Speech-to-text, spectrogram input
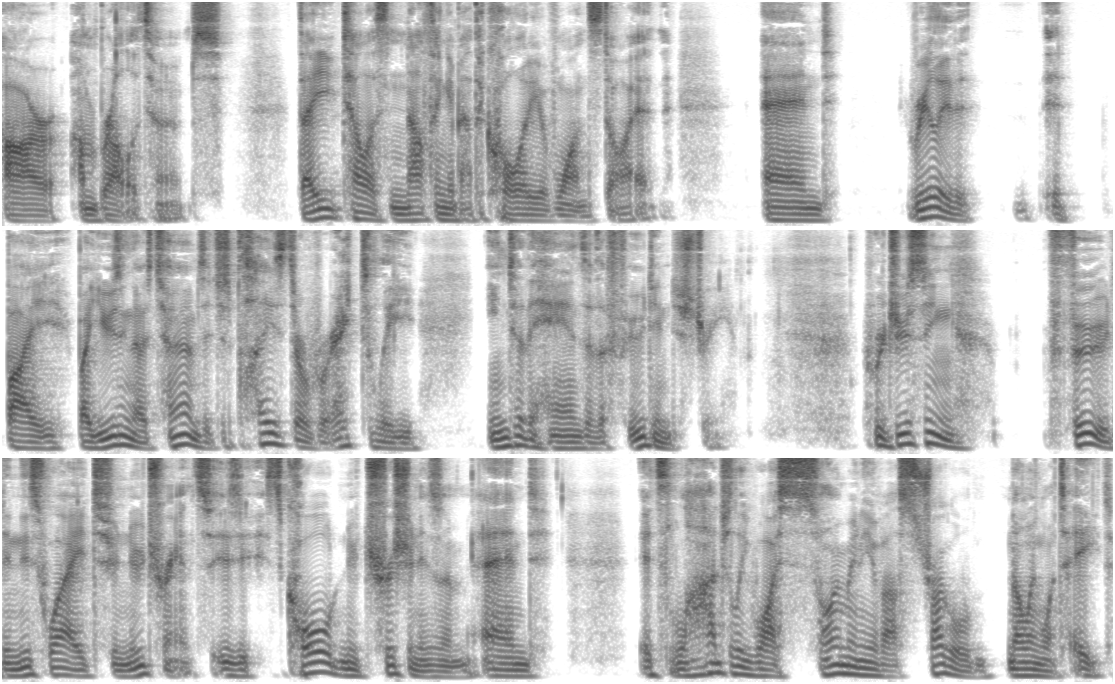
are umbrella terms. They tell us nothing about the quality of one's diet. And really, it, by, by using those terms, it just plays directly into the hands of the food industry. Reducing food in this way to nutrients is it's called nutritionism and it's largely why so many of us struggle knowing what to eat.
